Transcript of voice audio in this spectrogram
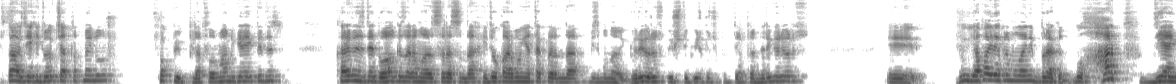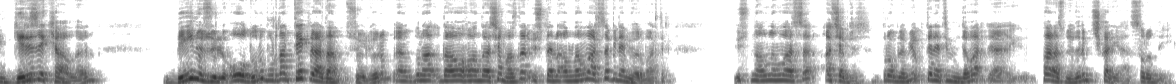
sadece hidrolik çatlatmayla olur. Çok büyük platformlar gereklidir. Karadeniz'de doğal gaz aramaları sırasında hidrokarbon yataklarında biz bunları görüyoruz. Üçlük, üç buçukluk depremleri görüyoruz. Ee, şu yapay deprem olayını bırakın. Bu harp diyen gerizekalıların beyin özürlü olduğunu buradan tekrardan söylüyorum. Yani buna dava falan da açamazlar. Üstlerine anlamı varsa bilemiyorum artık. Üstüne anlamı varsa açabilir. Problem yok. Denetimim de var. Yani parasını öderim çıkar yani. Sorun değil.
